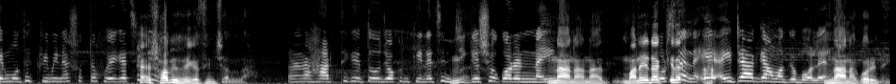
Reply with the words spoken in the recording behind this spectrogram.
এর মধ্যে কৃমিনাশকটা হয়ে গেছে হ্যাঁ সবই হয়ে গেছে ইনশাল্লাহ। কারণ হাট থেকে তো যখন কিনেছেন জিজ্ঞেসও করেন নাই। না না না মানে এটা এটা আগে আমাকে বলেন। না না করে নাই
